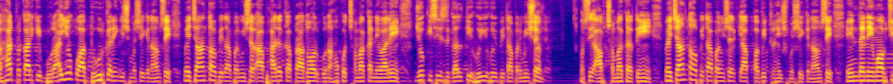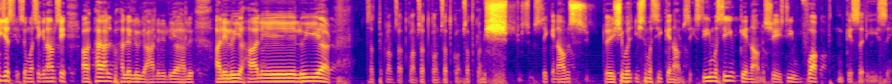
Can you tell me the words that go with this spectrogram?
हर प्रकार की बुराइयों को आप दूर करेंगे यीशु मसीह के नाम से। मैं जानता हूँ पिता परमेश्वर, आप हर एक अपराधों और गुनाहों को क्षमा करने वाले हैं। जो किसी से गलती हुई हुई पिता परमेश्वर, उसे आप क्षमा करते हैं। मैं जानता हूँ पिता परमेश्वर कि आप पवित्र हैं मसीह के नाम से। In the name of Jesus Yeshu Masih के नाम से। हाले लुया हाले लुया हाले लुया हालेलुया हालेलुया। सत्यकलम सत्यकलम सत्यकलम सत्यकलम सत्यकलम यीशु के नाम से तो यीशु मसीह के नाम से श्री मसीह के नाम से, इसी वक्त इनके शरीर से,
